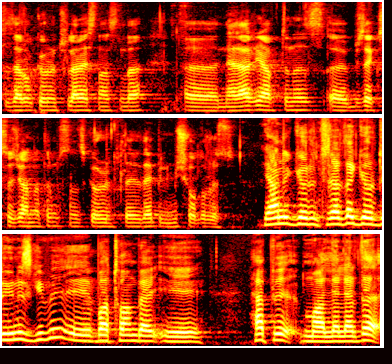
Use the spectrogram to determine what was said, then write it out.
Sizler o görüntüler esnasında e, neler yaptınız? E, bize kısaca anlatır mısınız? Görüntüleri de bilmiş oluruz. Yani görüntülerde gördüğünüz gibi e, Batuhan Bey e, hep mahallelerde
